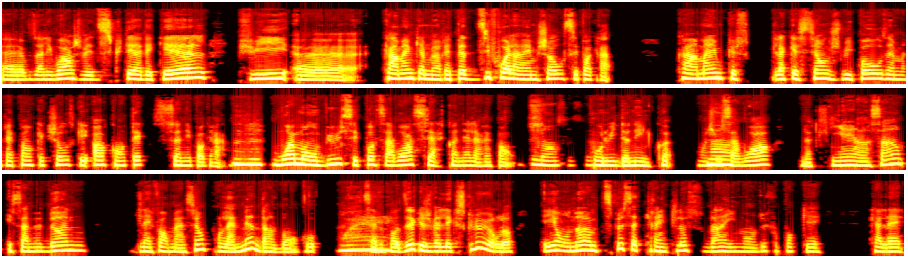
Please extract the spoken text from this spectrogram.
euh, vous allez voir, je vais discuter avec elle, puis euh, quand même qu'elle me répète dix fois la même chose, c'est pas grave. Quand même que la question que je lui pose, elle me répond quelque chose qui est hors contexte, ce n'est pas grave. Mhm. Moi, mon but, c'est pas de savoir si elle connaît la réponse Non, ça. pour lui donner une cote. Moi, je veux Non. savoir notre lien ensemble et ça me donne de l'information pour la mettre dans le bon groupe. Ouais. Ça veut pas dire que je vais l'exclure, là. Et on a un petit peu cette crainte-là souvent. Et mon Dieu, faut pas que- qu'elle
